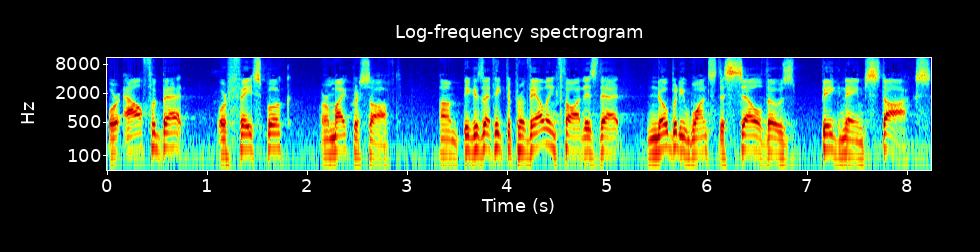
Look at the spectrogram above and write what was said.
or Alphabet or Facebook or Microsoft, um, because I think the prevailing thought is that nobody wants to sell those big name stocks.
